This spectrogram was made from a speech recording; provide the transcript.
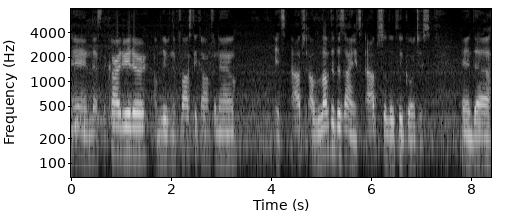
and that's the card reader. I'm leaving the plastic on for now. It's abs- I love the design. It's absolutely gorgeous. And uh,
